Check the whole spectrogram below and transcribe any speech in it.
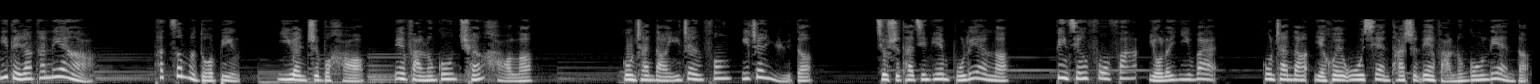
你得让他练啊，他这么多病，医院治不好，练法轮功全好了。共产党一阵风一阵雨的。”就是他今天不练了，病情复发，有了意外，共产党也会诬陷他是练法轮功练的，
